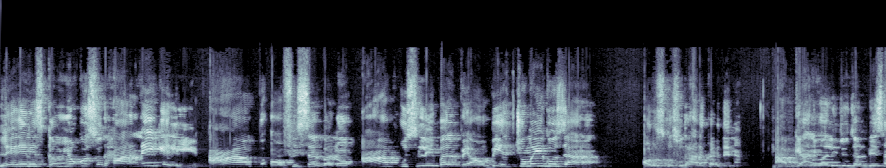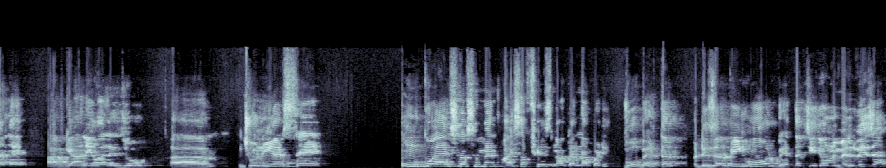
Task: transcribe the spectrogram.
लेकिन इस कमियों को सुधारने के लिए आप ऑफिसर बनो, आप उस लेवल पे आओ बीएचयू में ही घुस जाना और उसको सुधार कर देना। आपके आने वाली जो जनरेशन है, आपके आने वाले जो जूनियर्स हैं, उनको ऐसा समय, ऐसा फेस ना करना पड़े। वो बेहतर डिजर्विंग हो और बेहतर चीज़ें उन्हें मिल भी जाए।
